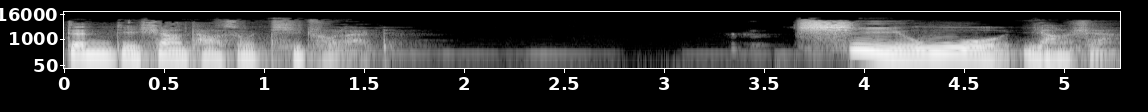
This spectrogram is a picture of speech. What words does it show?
真的像他所提出来的，弃恶扬善，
